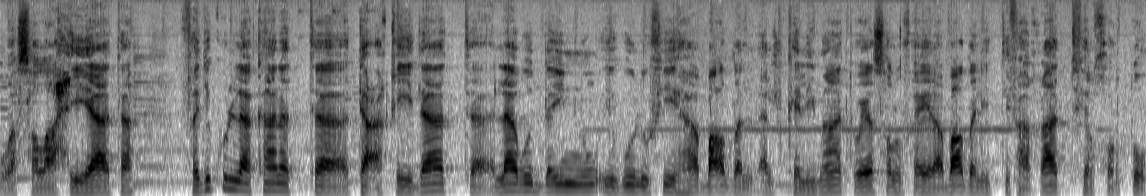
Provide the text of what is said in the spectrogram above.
وصلاحياتها فدي كلها كانت آه، تعقيدات آه، لا بد إنه يقولوا فيها بعض ال- الكلمات ويصلوا فيها إلى بعض الاتفاقات في الخرطوم.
